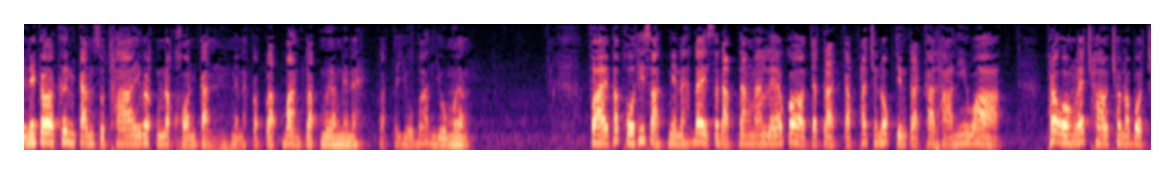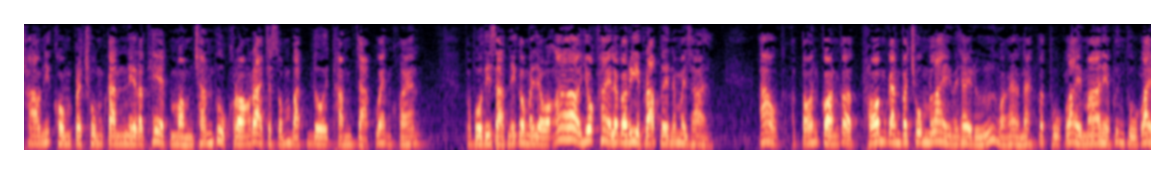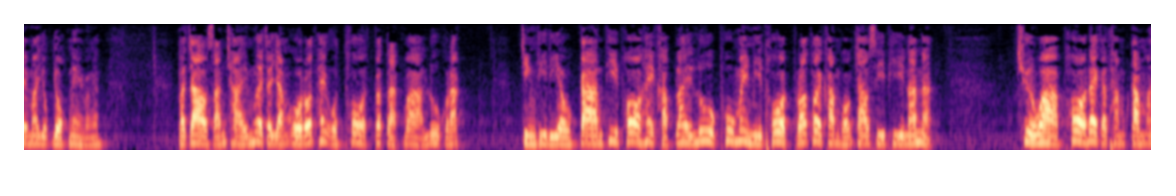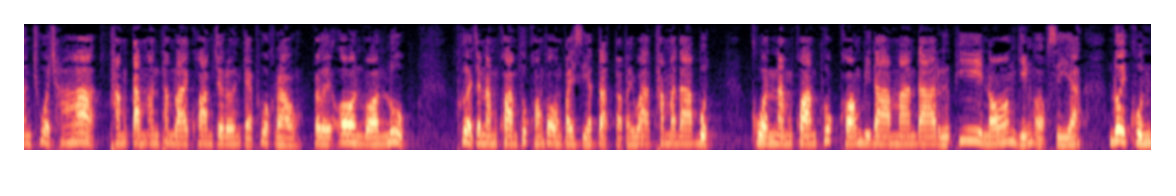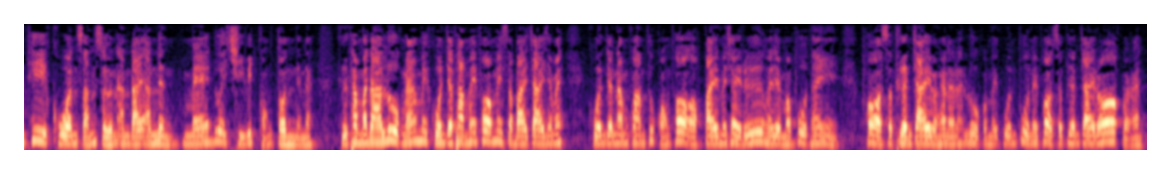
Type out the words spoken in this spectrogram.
ทีนี้ก็ขึ้นกันสุดท้ายว่านครกันเนี่ยนะก็กลับบ้านกลับเมืองเนี่ยนะกลับไปอยู่บ้านอยู่เมือง ฝ่ายพระโพธิสัตว์เนี่ยนะได้สดับดังนั้นแล้วก็จะตรัสกับพระชนกจึงตรัสคาถานี้ว่า พระองค์และชาวชนบทชาวนิคมประชุมกันในประเทศหม่อมชั้นผู้ครองราชสมบัติโดยทำจากแว่นแคว้น พระโพธิสัตว์นี่ก็ไม่จะว่าอ้าวยกให้แล้วก็รีบรับเลยนะไม่ใช่ อ้าวตอนก่อนก็พร้อมกันประชุมไล่ไม่ใช่หรือว่างั้นนะก็ถูกไล่มาเนี่ยเพิ่งถูกไล่มาหยกหยกเนี่ยว่างั้น พระเจ้าสันชัยเมื่อจะยังโอรสให้อดโทษ ก็ตรัสว่าลูกรัก จริงทีเดียวการที่พ่อให้ขับไล่ลูกผู้ไม่มีโทษ เพราะถ้อยคำของชาวซีพีนั้นน่ะเชื่อว่าพ่อได้กระทำกรรมอันชั่วช้าทำกรรมอันทำลายความเจริญแก่พวกเรา ก็เลยอ้อนวอนลูก เพื่อจะนำความทุกข์ของพระองค์ไปเสียตรัสต่อไปว่า ธรรมดาบุตร ควรนำความทุกข์ของบิดามารดาหรือพี่น้องหญิงออกเสีย ด้วยคุณที่ควรสรรเสริญอันใดอันหนึ่ง แม้ด้วยชีวิตของตนเนี่ยนะคือธรรมดาลูกนะ ไม่ควรจะทำให้พ่อไม่สบายใจใช่ไหมควรจะนำความทุกข์ของพ่อออกไปไม่ใช่หรือไม่ใช่มาพูดให้พ่อสะเทือนใจแบบนั้นนะลูกก็ไม่ควรพูดให้พ่อสะเทือนใจหรอกแบบนั้น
